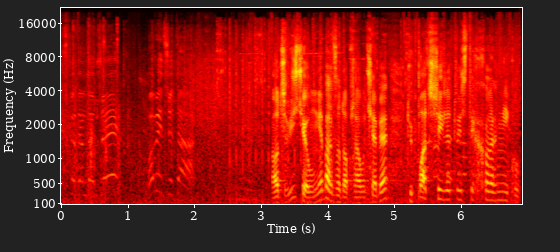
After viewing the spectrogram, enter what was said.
Wszystko tam dobrze? Powiedz, że tak. Oczywiście, u mnie bardzo dobrze, a u ciebie? Ty patrzcie, ile tu jest tych cholerników.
